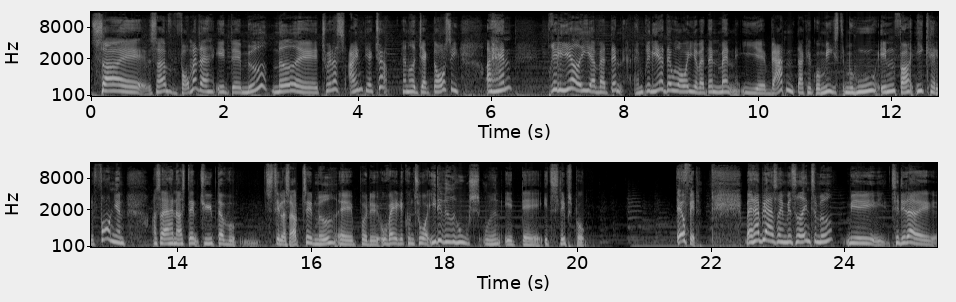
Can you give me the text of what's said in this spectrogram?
så, øh, så får man da et øh, møde med øh, Twitters egen direktør. Han hedder Jack Dorsey, og han brillerede i at være den, han brillerede derudover i at være den mand i øh, verden, der kan gå mest med hue indenfor i Kalifornien. Og så er han også den type, der stiller sig op til et møde øh, på det ovale kontor i det hvide hus, uden et, øh, et slips på. Det er jo fedt. Men han bliver altså inviteret ind til møde, i, til det, der øh,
